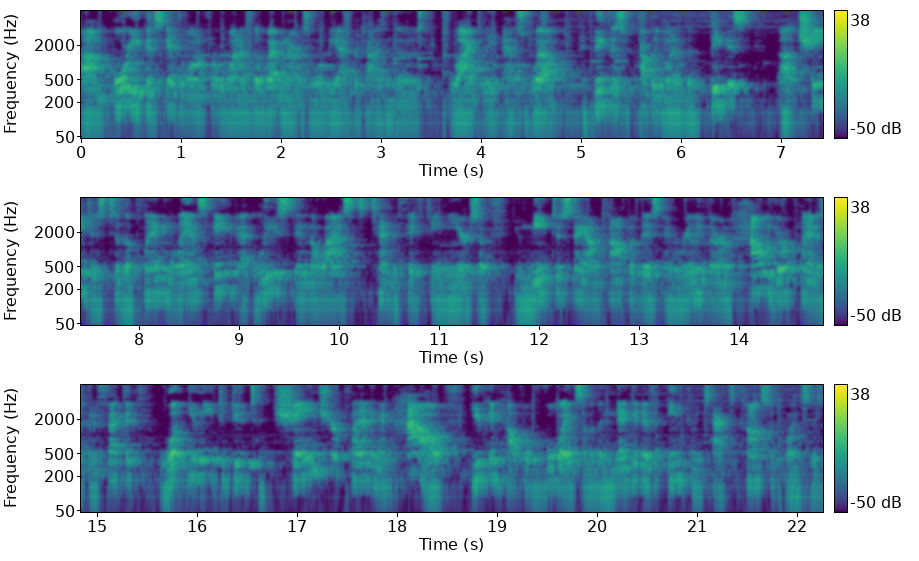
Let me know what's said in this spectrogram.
um, or you can schedule on for one of the webinars, and we'll be advertising those widely as well. I think this is probably one of the biggest uh, changes to the planning landscape, at least in the last 10 to 15 years. So you need to stay on top of this and really learn how your plan has been affected, what you need to do to change your planning, and how you can help avoid some of the negative income tax consequences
